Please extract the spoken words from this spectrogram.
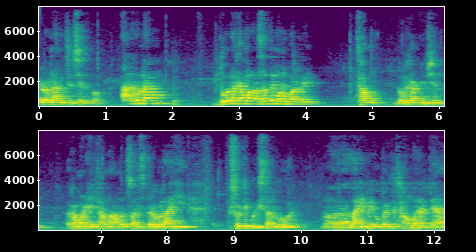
एउटा नाम थियो भयो अर्को नाम दोलखा मलाई असाध्यै मनपर्ने ठाउँ दोलखा भीमसेन रमणीय ठाउँ हाम्रो चलचित्रको लागि सुटिङको स्थलको लागि पनि उपयुक्त ठाउँ भनेर त्यहाँ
